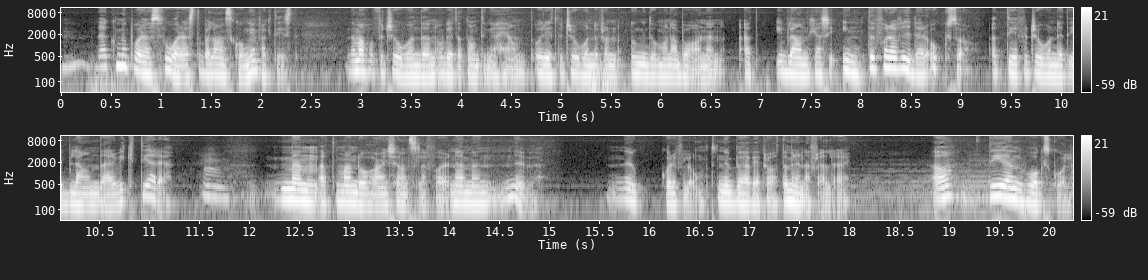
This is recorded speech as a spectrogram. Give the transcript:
Mm. Där kommer jag på den svåraste balansgången faktiskt när man får förtroenden och vet att någonting har hänt och det är ett förtroende från ungdomarna, barnen, att ibland kanske inte föra vidare också. Att det förtroendet ibland är viktigare. Mm. Men att man då har en känsla för, nej men nu, nu går det för långt, nu behöver jag prata med dina föräldrar. Ja, det är en vågskål.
